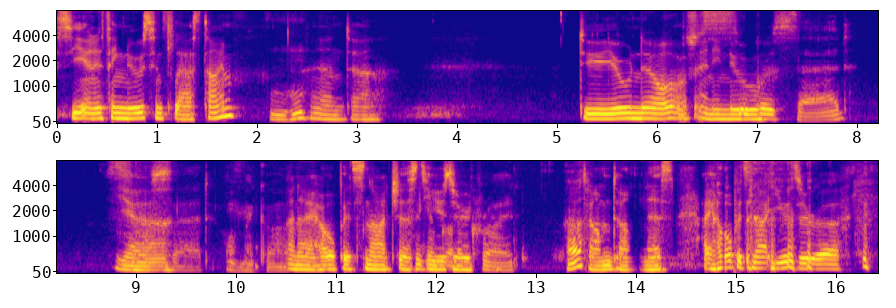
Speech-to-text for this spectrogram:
see anything new since last time. Mm-hmm. And uh, do you know of any new? Super sad. Yeah. So sad. Oh my god. And I hope it's not just user cried. Huh? Dumb dumbness. I hope it's not user. Uh...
